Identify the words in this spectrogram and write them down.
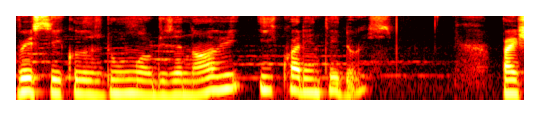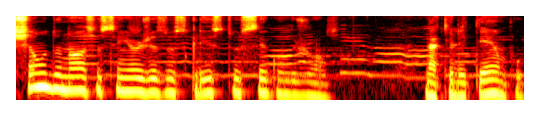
versículos do 1 ao 19 e 42. Paixão do nosso Senhor Jesus Cristo, segundo João. Naquele tempo,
